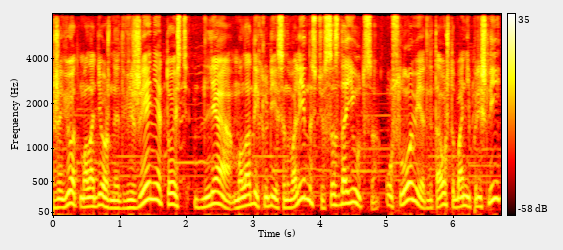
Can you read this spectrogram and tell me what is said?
живет молодежное движение, то есть для молодых людей с инвалидностью создаются условия для того, чтобы они пришли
